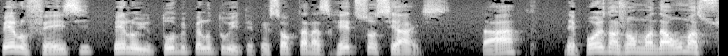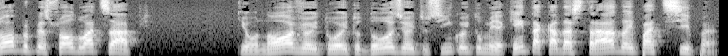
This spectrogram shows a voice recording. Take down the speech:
pelo Face, pelo YouTube, pelo Twitter. Pessoal que está nas redes sociais, tá? Depois nós vamos mandar uma só para o pessoal do WhatsApp, que é o 988-12-8586. Quem está cadastrado aí participa.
